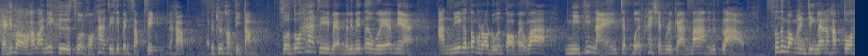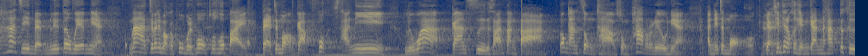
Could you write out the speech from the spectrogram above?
อย่างที่บอกครับอันนี้คือส่วนของ 5G ที่เป็นสับซิกนะครับเป็นคลื่นความถี่ต่ำส่วนตัว 5G แบบมิลลิเมตรเวฟเนี่ยอันนี้ก็ต้องรอดูกันต่อไปว่า มีที่ไหนจะเปิดให้ใช้บริการบ้างหรือเปล่า ซึ่งถ้ามองกันจริงๆแล้วนะครับ ตัว 5G แบบมิลลิเมตรเวฟเนี่ย น่าจะไม่ได้เหมาะกับผู้บริโภคทั่วๆไป แต่จะเหมาะกับพวกสถานี หรือว่าการสื่อสารต่างๆ ต้องการส่งข่าวส่งภาพเร็วๆเนี่ย อันนี้จะเหมาะโอเคอย่างเช่นที่เราเคยเห็นกันนะครับ ก็คือ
